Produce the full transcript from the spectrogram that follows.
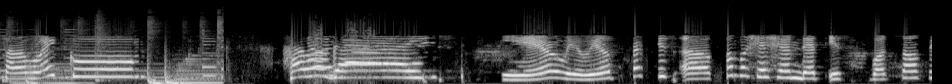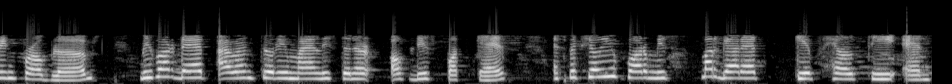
Assalamualaikum. Hello guys. Here we will practice a conversation that is about solving problems. Before that, I want to remind listener of this podcast, especially for Miss Margaret, keep healthy and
